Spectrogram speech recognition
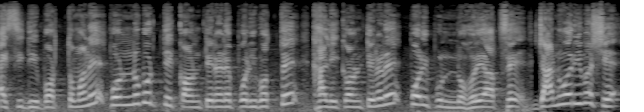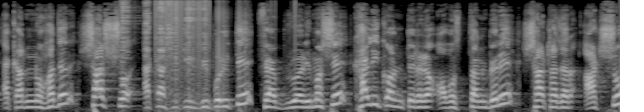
আইসিডি বর্তমানে পণ্যবর্তী কন্টেনারের পরিবর্তে খালি কন্টেনারে পরিপূর্ণ হয়ে আছে। জানুয়ারি মাসে একান্ন হাজার সাতশো একাশিটির বিপরীতে ফেব্রুয়ারি মাসে খালি কন্টেনারের অবস্থান বেড়ে ষাট হাজার আটশো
